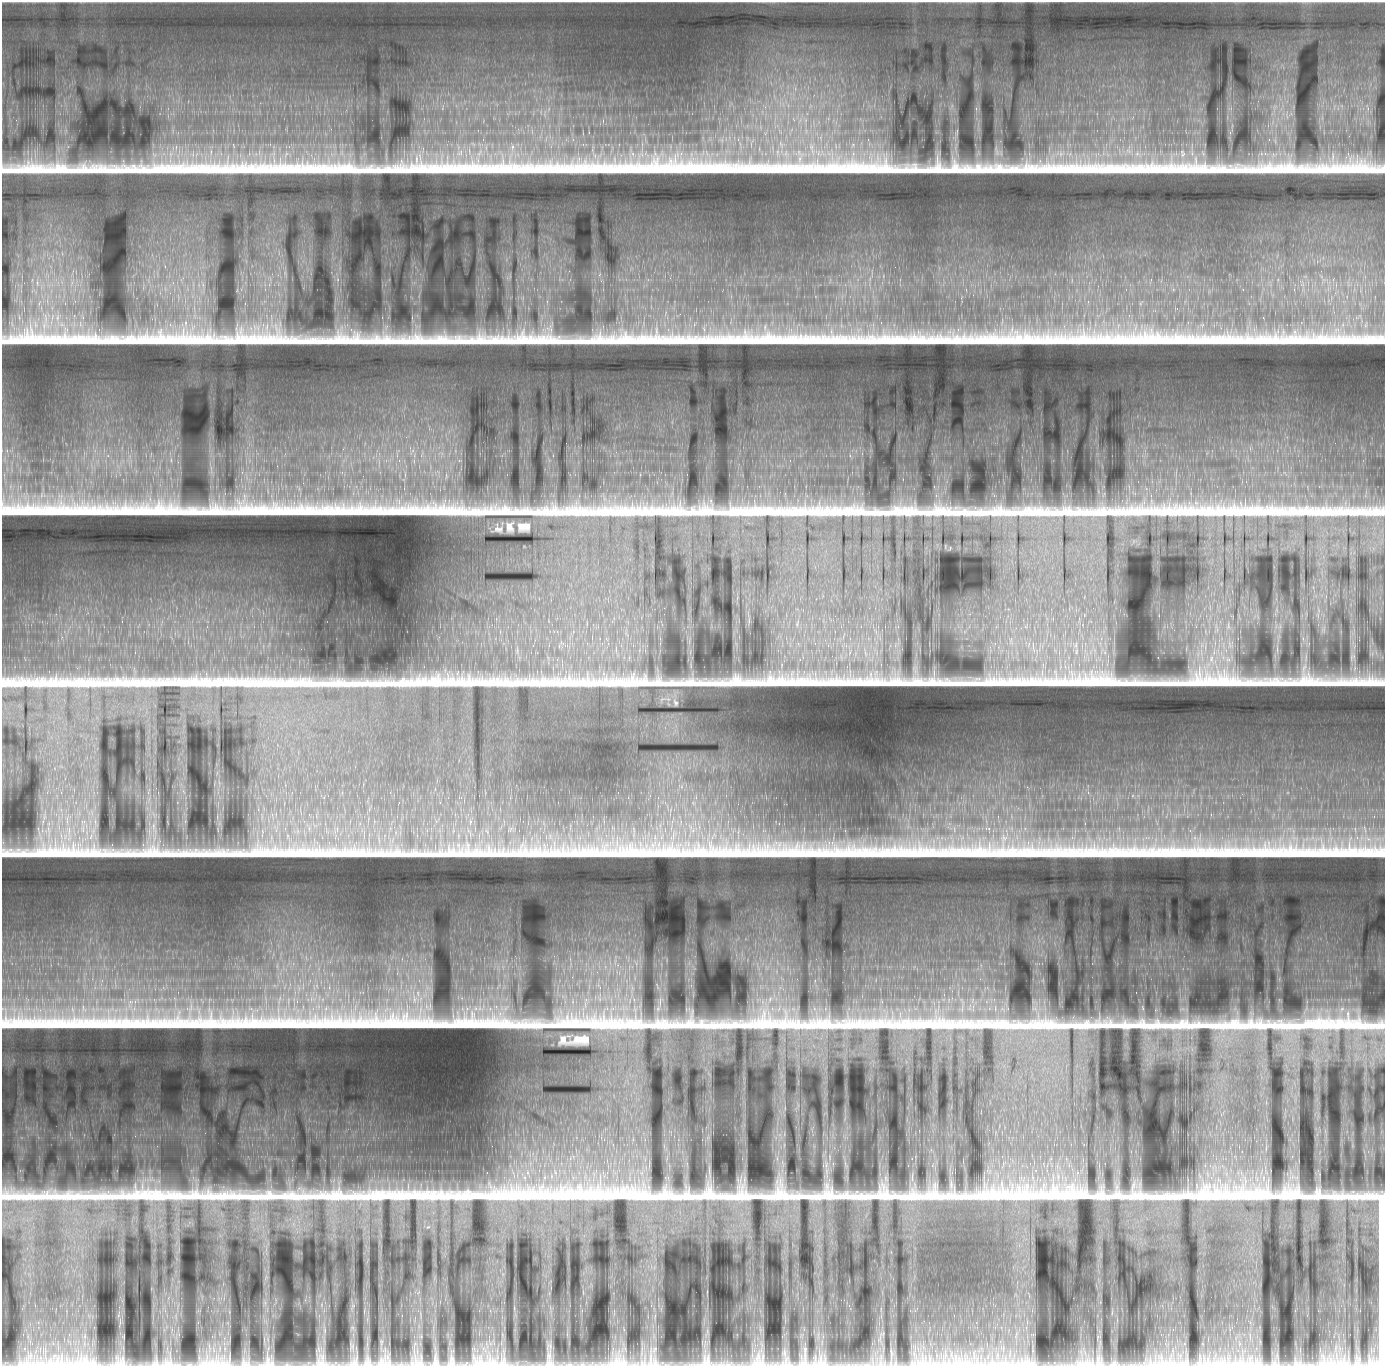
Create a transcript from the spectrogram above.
Look at that, that's no auto level. And hands off. Now what I'm looking for is oscillations. But again, right, left, right, left, you get a little tiny oscillation right when I let go, but it's miniature. Very crisp. Oh yeah, that's much, much better. Less drift and a much more stable, much better flying craft. So what I can do here continue to bring that up a little. Let's go from 80 to 90, bring the I gain up a little bit more. That may end up coming down again. So, again, no shake, no wobble, just crisp. So I'll be able to go ahead and continue tuning this and probably bring the I gain down maybe a little bit and generally you can double the P. So you can almost always double your P gain with Simon K speed controls, which is just really nice. So I hope you guys enjoyed the video. Uh, thumbs up if you did. Feel free to PM me if you want to pick up some of these speed controls. I get them in pretty big lots, so normally I've got them in stock and shipped from the US within eight hours of the order. So Thanks for watching, guys. Take care.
